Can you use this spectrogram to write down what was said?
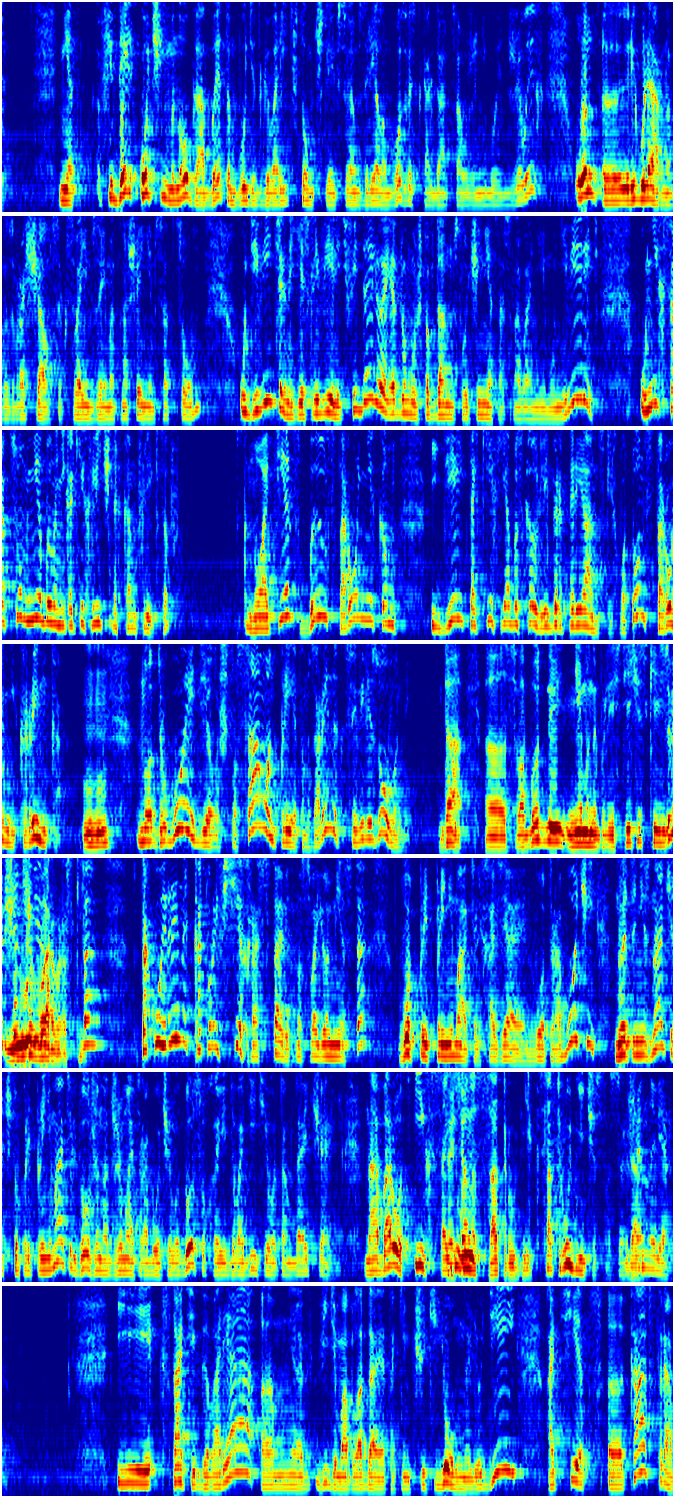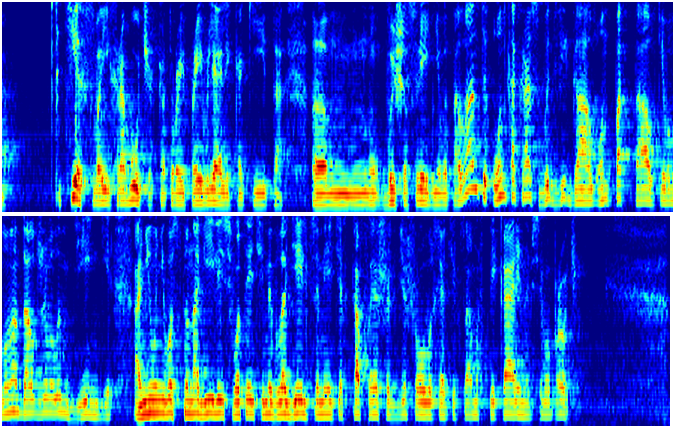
Нет, Фидель очень много об этом будет говорить, в том числе и в своем зрелом возрасте, когда отца уже не будет живых. Он э, регулярно возвращался к своим взаимоотношениям с отцом. Удивительно, если верить Фиделю, а я думаю, что в данном случае нет оснований ему не верить, у них с отцом не было никаких личных конфликтов. Но отец был сторонником идей таких, я бы сказал, либертарианских. Вот он сторонник рынка. Угу. Но другое дело, что сам он при этом за рынок цивилизованный. Да, э, свободный, не монополистический, Совершенно не верно. варварский. Да, такой рынок, который всех расставит на свое место. Вот предприниматель, хозяин, вот рабочий, но это не значит, что предприниматель должен отжимать рабочего досуха и доводить его там до отчаяния. Наоборот, их союз... То есть он сотрудник. Сотрудничество, совершенно да. верно. И, кстати говоря, эм, видимо, обладая таким чутьем на людей, отец э, Кастро тех своих рабочих, которые проявляли какие-то эм, ну, выше среднего таланты, он как раз выдвигал, он подталкивал, он одалживал им деньги, они у него становились вот этими владельцами этих кафешек дешевых, этих самых пекарен и всего прочего.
